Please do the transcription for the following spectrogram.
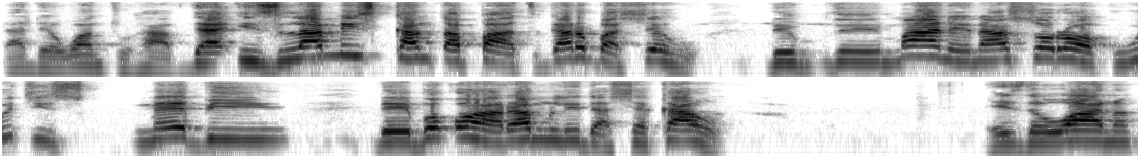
that they want to have. Their Islamic counterpart, Garba Shehu, the, the man in Aso Rock, which is maybe the Boko Haram leader, Shekau, is the one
